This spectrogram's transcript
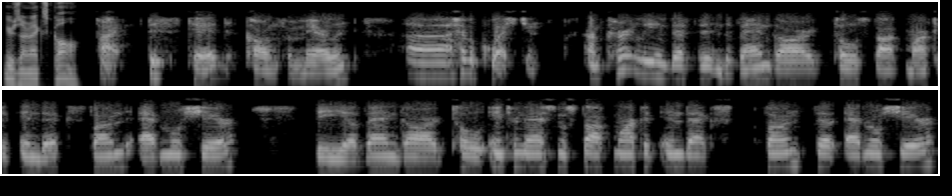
Here's our next call. Hi. This is Ted calling from Maryland. Uh, I have a question. I'm currently invested in the Vanguard Total Stock Market Index Fund Admiral Share, the uh, Vanguard Total International Stock Market Index Fund Admiral Share,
